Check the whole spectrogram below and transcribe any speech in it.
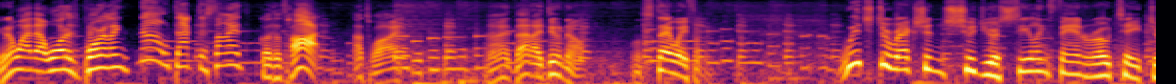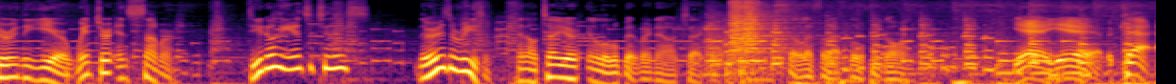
You know why that water's boiling? No, Doctor Science. Because it's hot. That's why. All right, that I do know. Well, stay away from it. Which direction should your ceiling fan rotate during the year, winter and summer? Do you know the answer to this? There is a reason, and I'll tell you in a little bit right now exactly. Gotta let for that little thing going. Yeah, yeah, the cat.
